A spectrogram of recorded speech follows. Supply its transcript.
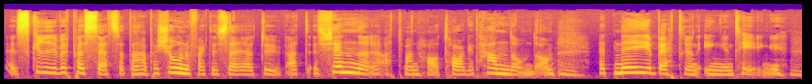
eh, skrivet på ett sätt så att den här personen faktiskt säger att du att, känner att man har tagit hand om dem. Mm. Ett nej är bättre än ingenting, mm.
